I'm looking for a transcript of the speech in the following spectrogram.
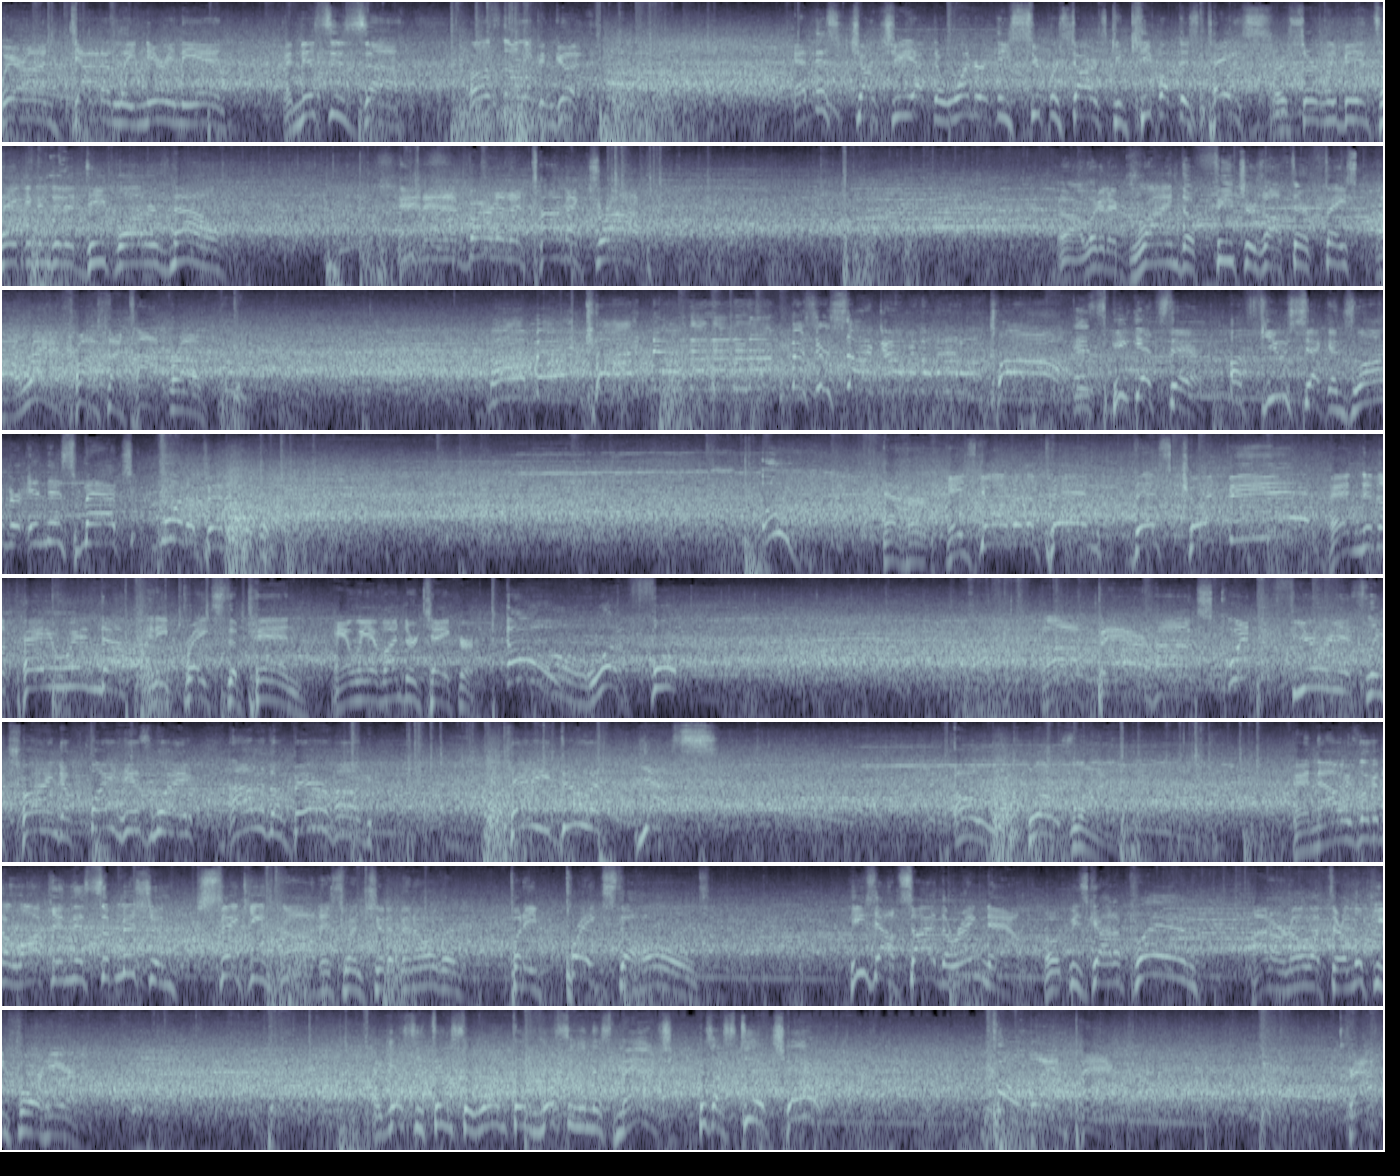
We're undoubtedly nearing the end. And this is, uh, well, it's not looking good. At this juncture, you have to wonder if these superstars can keep up this pace. They're certainly being taken into the deep waters now. And an inverted atomic drop. Oh, look at it grind the features off their face. Oh, right across the top rope. Oh, mankind! No, no, no, no, no! Mr. Socko with a mandible claw. It's- He gets there. A few seconds longer in this match would have been over. Ooh, that hurt. He's going for the pin. This could be it. Heading to the pay window. And he breaks the pin. And we have Undertaker. Oh, what a four... Furiously trying to fight his way out of the bear hug. Can he do it? Yes. Oh, clothesline. And now he's looking to lock in this submission. Sinking. Ah, this one should have been over. But he breaks the hold. He's outside the ring now. Hope he's got a plan. I don't know what they're looking for here. I guess he thinks the one thing missing in this match is a steel chair.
